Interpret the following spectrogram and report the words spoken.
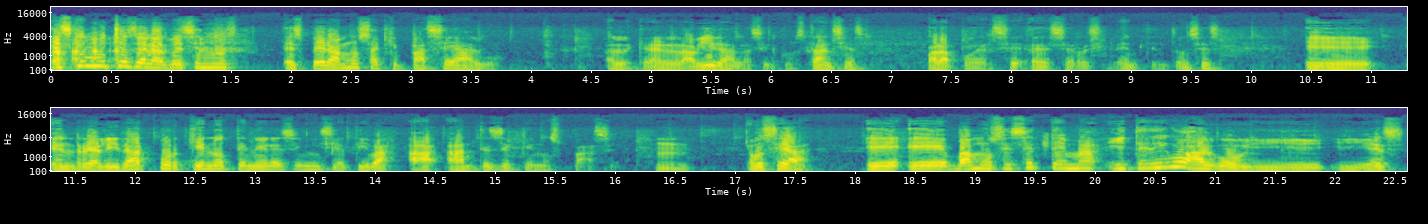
es que muchas de las veces nos esperamos a que pase algo en la vida, las circunstancias, para poder eh, ser, resiliente. Entonces, eh, en realidad, ¿por qué no tener esa iniciativa antes de que nos pase? Mm. O sea, eh, vamos, ese tema, y te digo algo, y, es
